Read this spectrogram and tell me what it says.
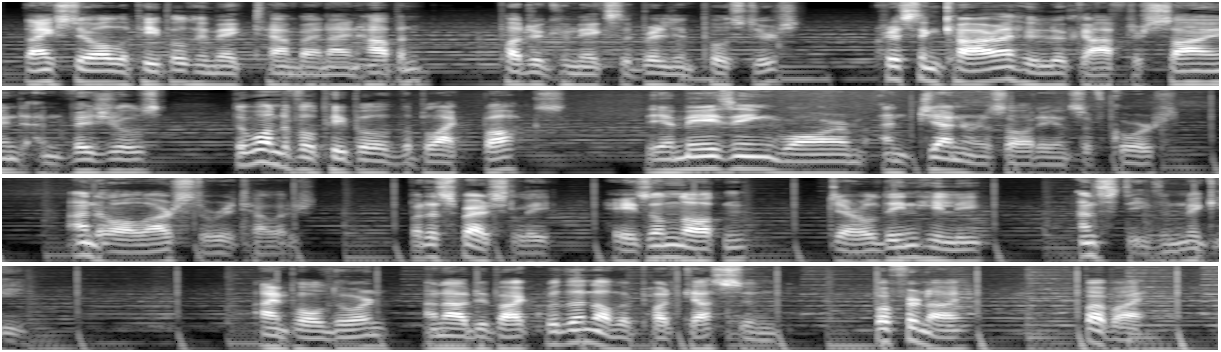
Thanks to all the people who make 10 by 9 happen, Padraig who makes the brilliant posters, Chris and Cara who look after sound and visuals, the wonderful people of the Black Box, the amazing, warm and generous audience of course, and all our storytellers, but especially Hazel Naughton, Geraldine Healey and Stephen Magee. I'm Paul Doran, and I'll be back with another podcast soon. But for now, bye bye.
